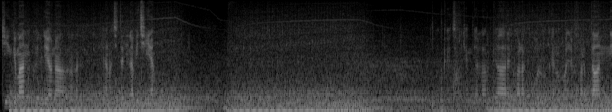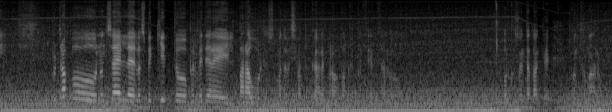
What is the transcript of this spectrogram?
Kingman, quindi è una, è una cittadina vicina. Ok, cerchiamo di allargare qua la curva che non voglio far danni. Purtroppo non c'è lo specchietto per vedere il paraurto, insomma, dove si va a toccare, però vabbè, pazienza, lo... Porco, sono entrato anche contromano.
